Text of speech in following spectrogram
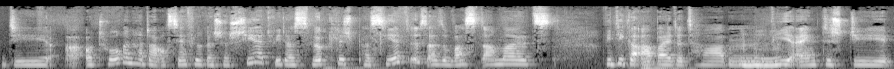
die äh, Autorin hat da auch sehr viel recherchiert, wie das wirklich passiert ist, also was damals, wie die gearbeitet haben, Mhm. wie eigentlich die,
